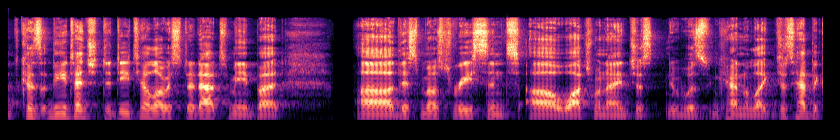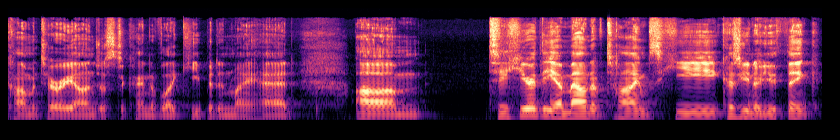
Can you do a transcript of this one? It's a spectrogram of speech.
because the attention to detail always stood out to me, but. Uh, this most recent uh, watch when I just was kind of like just had the commentary on just to kind of like keep it in my head. Um, to hear the amount of times he because you know you think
